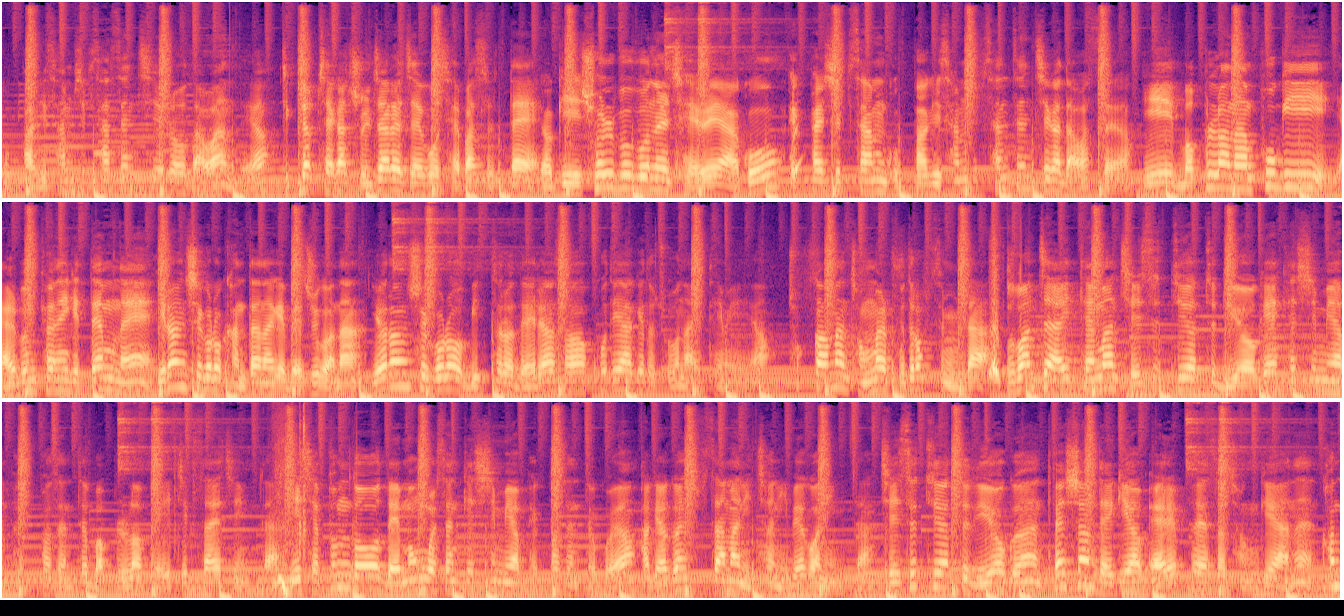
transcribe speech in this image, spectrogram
곱하기 34cm로 나왔는데요. 직접 제가 줄자를 재고 재봤을 때 여기 숄 부분을 제외하고 183 곱하기 33cm가 나왔어요. 이 머플러는 폭이 얇은 편이기 때문에 이런 식으로 간단하게 매주거나 이런 식으로 밑으로 내려서 코디하기도 좋은 아이템이에요. 촉감은 정말 부드럽습니다. 두 번째 아이템은 질 스튜어트 뉴욕의 캐시미어 100% 머플러 베이직 사이즈입니다. 이 제품도 내몽골산 캐시미어 100%고요. 가격은 142,200원입니다. 질 스튜어트 뉴욕은 패션 대기업 LF에서 전개하는 컨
